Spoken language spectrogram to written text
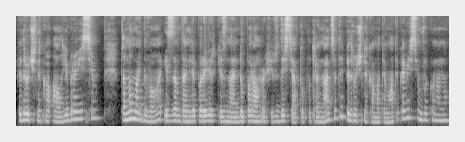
підручника Алгебра 8 та номер 2 із завдань для перевірки знань до параграфів з 10 по 13 підручника Математика 8 виконано.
